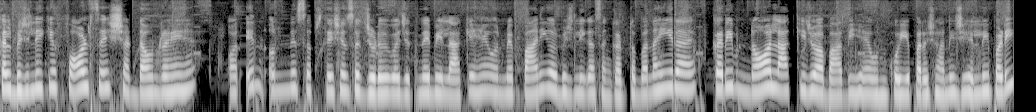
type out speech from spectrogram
कल बिजली के फॉल्ट से शट डाउन रहे हैं और इन 19 सबस्टेशन से जुड़े हुए जितने भी इलाके हैं, उनमें पानी और बिजली का संकट तो बना ही रहा है। करीब 9 लाख की जो आबादी है, उनको ये परेशानी झेलनी पड़ी।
